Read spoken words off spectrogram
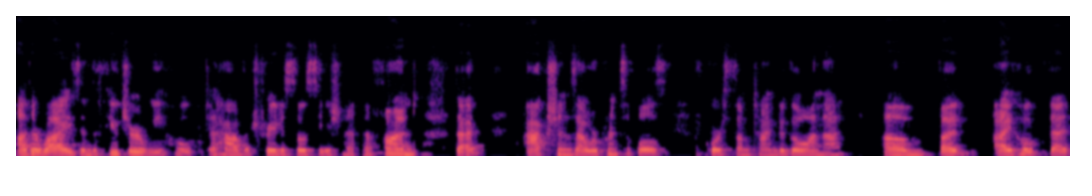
Otherwise, in the future, we hope to have a trade association and a fund that actions our principles. Of course, some time to go on that. Um, but I hope that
